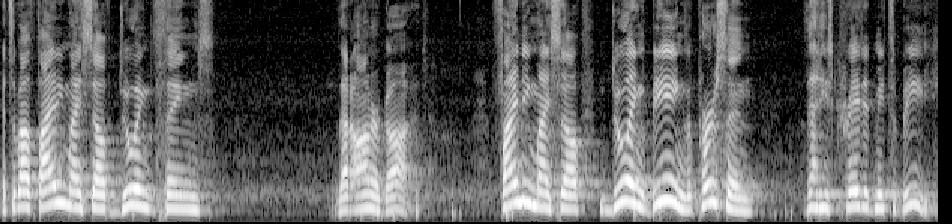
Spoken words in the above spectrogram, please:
It's about finding myself doing things that honor God. Finding myself doing, being the person that He's created me to be.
